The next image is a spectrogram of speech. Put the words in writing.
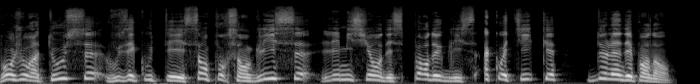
Bonjour à tous, vous écoutez 100% Glisse, l'émission des sports de glisse aquatique de l'Indépendant.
